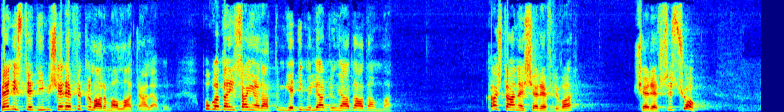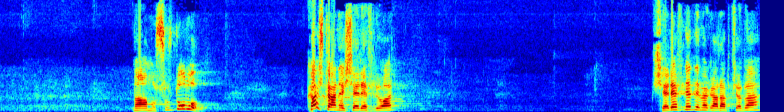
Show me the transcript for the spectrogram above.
Ben istediğimi şerefli kılarım Allah Teala buyuruyor. Bu kadar insan yarattım. 7 milyar dünyada adam var. Kaç tane şerefli var? Şerefsiz çok. Namussuz dolu. Kaç tane şerefli var? Şeref ne demek Arapçada?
